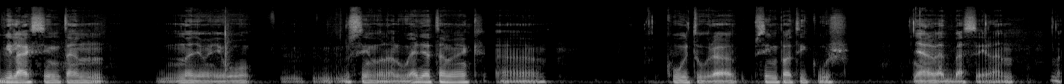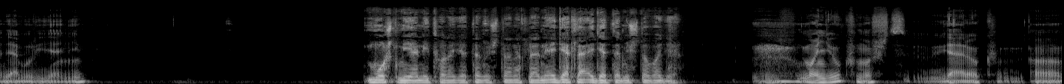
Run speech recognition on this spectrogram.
világszinten nagyon jó színvonalú egyetemek, kultúra szimpatikus, nyelvet beszélem, nagyjából így ennyi. Most milyen itthon egyetemistának lenni? Egyetlen egyetemista vagy-e? Mondjuk, most járok a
